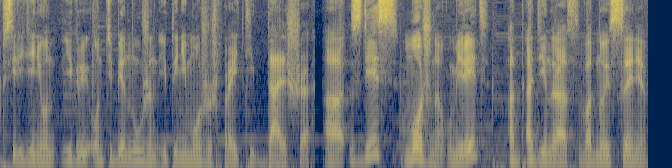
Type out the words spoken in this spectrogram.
в середине он, игры он тебе нужен, и ты не можешь пройти дальше. А здесь можно умереть один раз в одной сцене,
